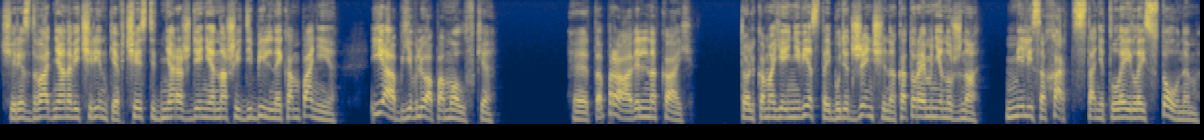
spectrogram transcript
«Через два дня на вечеринке, в честь дня рождения нашей дебильной компании, я объявлю о помолвке». «Это правильно, Кай. Только моей невестой будет женщина, которая мне нужна. Мелиса Харт станет Лейлой Стоуном.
